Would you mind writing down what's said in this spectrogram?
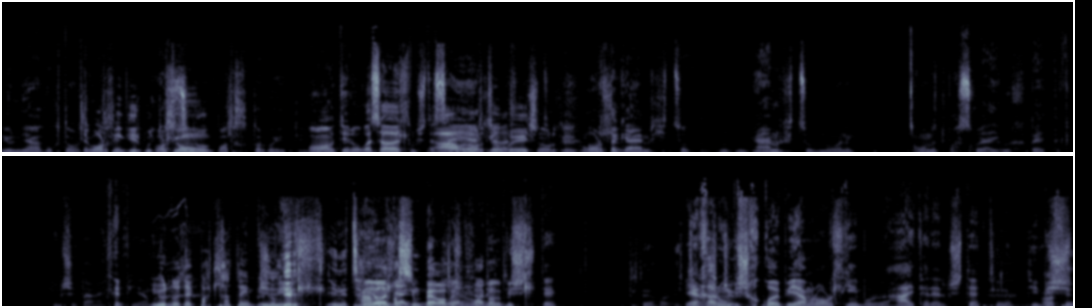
ер нь яагаад хүүхдээ Яг урлаг урлагийн гэр бүл урлагийн хүн болох дургүй юм. Оо тэр угаасаа ойлгомжтой. аав нь ярьж урлагийн хүн, ээж нь урлагийн хүн. Урлаг амар хэцүү. Амар хэцүү. Нөгөө нэг унаж босхгүй айгүй их байдаг юм шиг байгаа юм би ямар. Ер нь бол яг баталгаатай юм биш үү? дэр л энэ цаана бас юм байгаа гэж бодоод. биш л те. Тэгтээ яг эцэг Ярихаар хүн биш хгүй. Би ямар урлагийн бүр хай карьер биш те. Тийм. Биш.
